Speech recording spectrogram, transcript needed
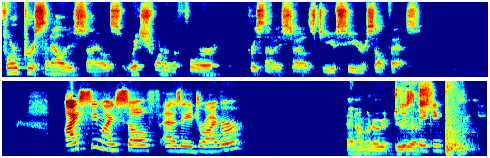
Four personality styles. Which one of the four personality styles do you see yourself as? I see myself as a driver. And I'm going to do just this. making.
